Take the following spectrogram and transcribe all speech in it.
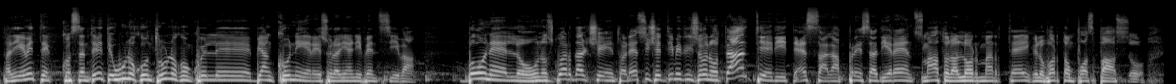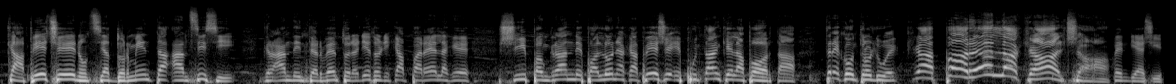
praticamente costantemente uno contro uno con quelle bianconere sulla linea difensiva. Bonello, uno sguardo al centro, adesso i centimetri sono tanti e di testa l'ha presa di Renzo, mato da Lord Martei che lo porta un po' a spasso. Capece non si addormenta, anzi sì, grande intervento da dietro di Capparella che scippa un grande pallone a Capece e punta anche la porta. 3 contro 2, Capparella calcia! Ben 10,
